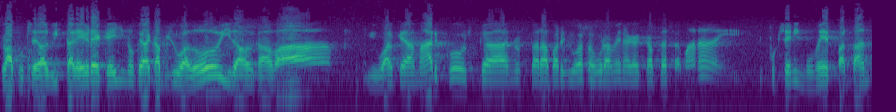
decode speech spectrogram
Clar, potser del Vista Alegre que ell no queda cap jugador i del Gavà, igual que de Marcos, que no estarà per jugar segurament aquest cap de setmana i, potser ningú més. Per tant,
